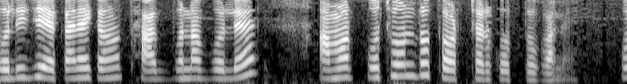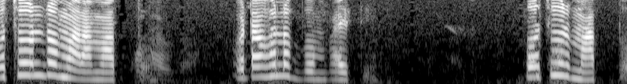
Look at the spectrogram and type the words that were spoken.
বলি যে, এখানে কেন থাকব না বলে আমার প্রচণ্ড টর্চার করতো ওখানে। প্রচণ্ড মারা ওটা হলো বোম্বাইতে। প্রচুর মারতো।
